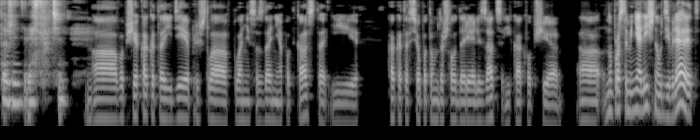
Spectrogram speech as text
тоже интересно очень. А вообще, как эта идея пришла в плане создания подкаста и как это все потом дошло до реализации и как вообще... а, ну, просто меня лично удивляет,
